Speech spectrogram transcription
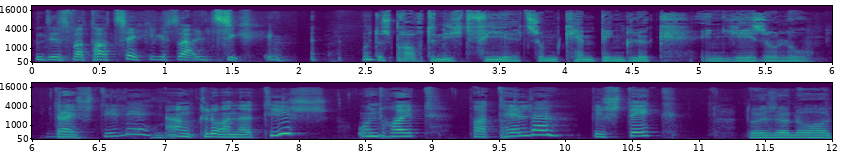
Und es war tatsächlich salzig. Und es brauchte nicht viel zum Campingglück in Jesolo. Drei Stille, ein kleiner Tisch und heute paar Teller, Besteck. Da ist ja noch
